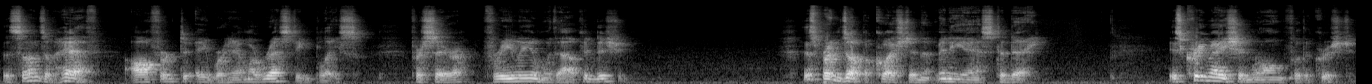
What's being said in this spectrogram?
the sons of Heth offered to Abraham a resting place for Sarah freely and without condition. This brings up a question that many ask today Is cremation wrong for the Christian?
